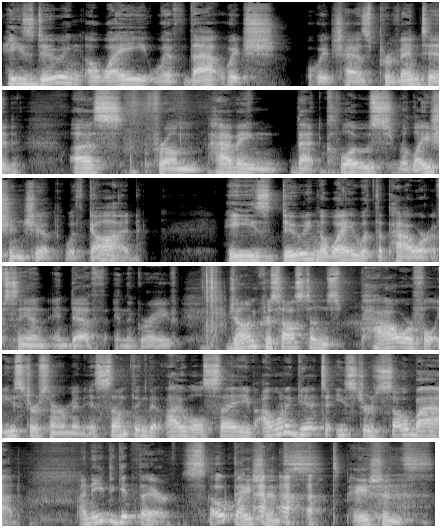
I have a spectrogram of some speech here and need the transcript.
He's doing away with that which which has prevented us from having that close relationship with God. He's doing away with the power of sin and death in the grave. John Chrysostom's powerful Easter sermon is something that I will save. I want to get to Easter so bad. I need to get there so bad. Patience. Patience.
